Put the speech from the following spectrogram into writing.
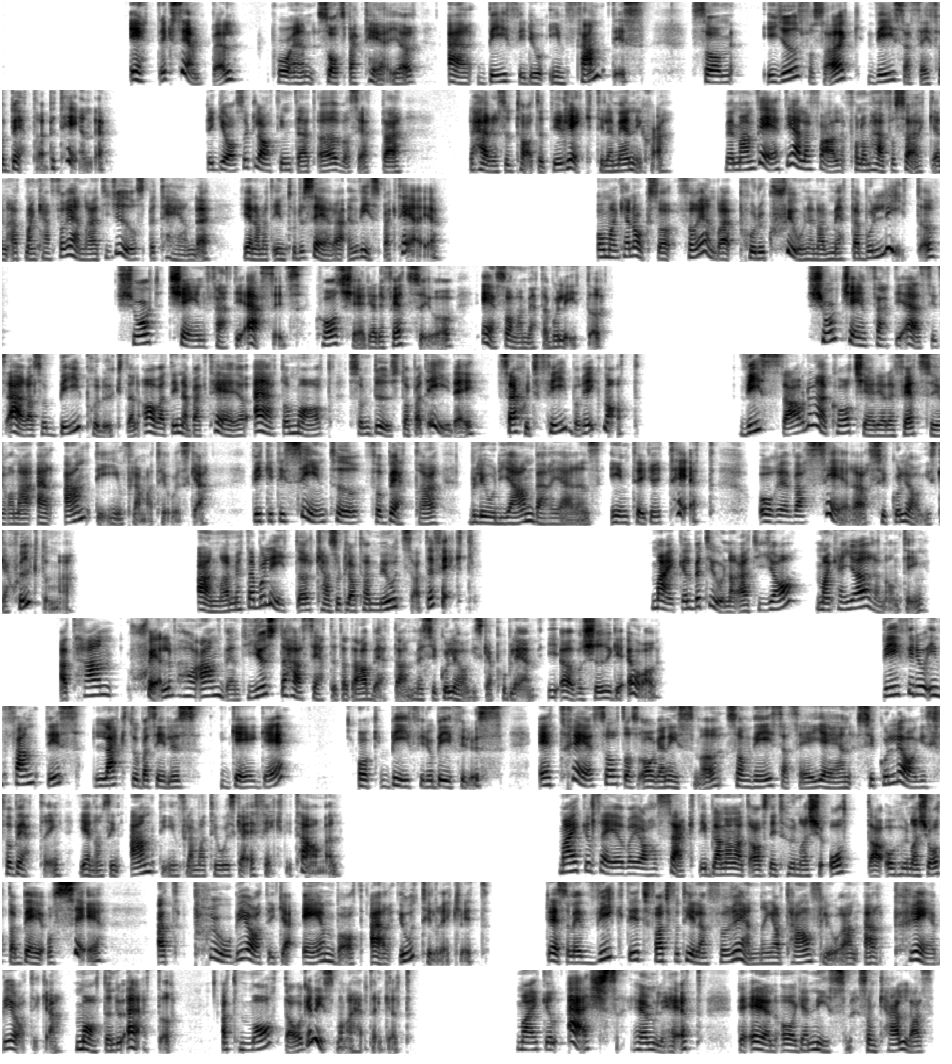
Ett exempel på en sorts bakterier är Bifido infantis som i djurförsök visat sig förbättra beteende. Det går såklart inte att översätta det här resultatet direkt till en människa, men man vet i alla fall från de här försöken att man kan förändra ett djurs beteende genom att introducera en viss bakterie. Och man kan också förändra produktionen av metaboliter. Short chain fatty acids, kortkedjade fettsyror, är sådana metaboliter. Short chain fatty acids är alltså biprodukten av att dina bakterier äter mat som du stoppat i dig, särskilt fiberrik mat. Vissa av de här kortkedjade fettsyrorna är antiinflammatoriska, vilket i sin tur förbättrar blod-hjärnbarriärens integritet och reverserar psykologiska sjukdomar. Andra metaboliter kan såklart ha motsatt effekt. Michael betonar att ja, man kan göra någonting. Att han själv har använt just det här sättet att arbeta med psykologiska problem i över 20 år Bifido infantis, Lactobacillus GG och Bifido bifidus är tre sorters organismer som visat sig ge en psykologisk förbättring genom sin antiinflammatoriska effekt i tarmen. Michael säger vad jag har sagt i bland annat avsnitt 128 och 128b och c, att probiotika enbart är otillräckligt. Det som är viktigt för att få till en förändring av tarmfloran är prebiotika, maten du äter. Att mata organismerna helt enkelt. Michael Ashs hemlighet, det är en organism som kallas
